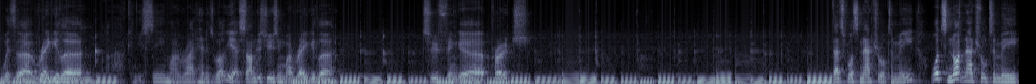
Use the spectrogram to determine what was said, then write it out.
with a regular. Uh, can you see my right hand as well? Yeah. So I'm just using my regular two finger approach. That's what's natural to me. What's not natural to me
